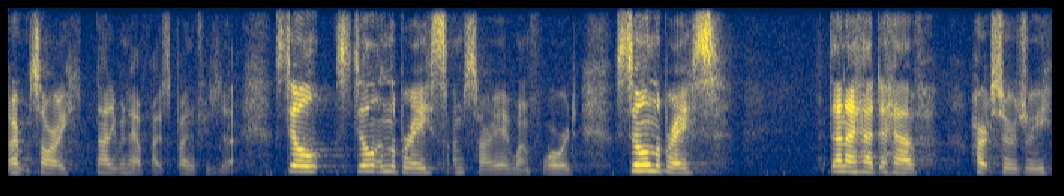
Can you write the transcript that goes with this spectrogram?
I'm sorry, not even have spinal fusion. Still, still in the brace. I'm sorry, I went forward. Still in the brace. Then I had to have heart surgery.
